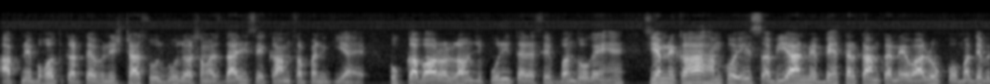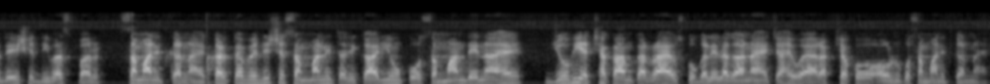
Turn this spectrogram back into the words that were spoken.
आपने बहुत कर्तव्य निष्ठा सूझबूझ और समझदारी से काम संपन्न किया है। हुक्का बार और लाउंज पूरी तरह से बंद हो गए हैं। सीएम ने कहा हमको इस अभियान में बेहतर काम करने वालों को मध्य प्रदेश दिवस पर सम्मानित करना है। कर्तव्यनिष्ठ सम्मानित अधिकारियों को सम्मान देना है। जो भी अच्छा काम कर रहा है उसको गले लगाना है चाहे वह आरक्षक हो और उनको सम्मानित करना है।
